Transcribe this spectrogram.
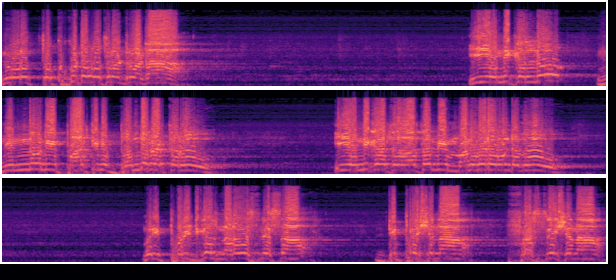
నువ్వు తొక్కుకుంటూ పోతున్నట్టు అట. ఈ ఎన్నికల్లో నిన్ను నీ పార్టీని బొంద పెడతారు. ఈ ఎన్నికల తర్వాత మీ మనుగడ ఉండదు. మరి పొలిటికల్ నర్వస్నెస్సా డిప్రెషనా ఫ్రస్ట్రేషనా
